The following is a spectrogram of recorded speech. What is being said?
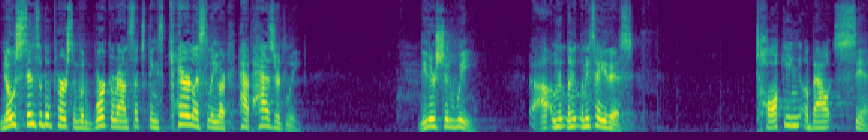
No sensible person would work around such things carelessly or haphazardly. Neither should we. Uh, let, me, let me tell you this talking about sin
